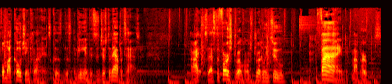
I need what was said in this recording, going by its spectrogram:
for my coaching clients because this again, this is just an appetizer. All right, so that's the first struggle. I'm struggling to find my purpose.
